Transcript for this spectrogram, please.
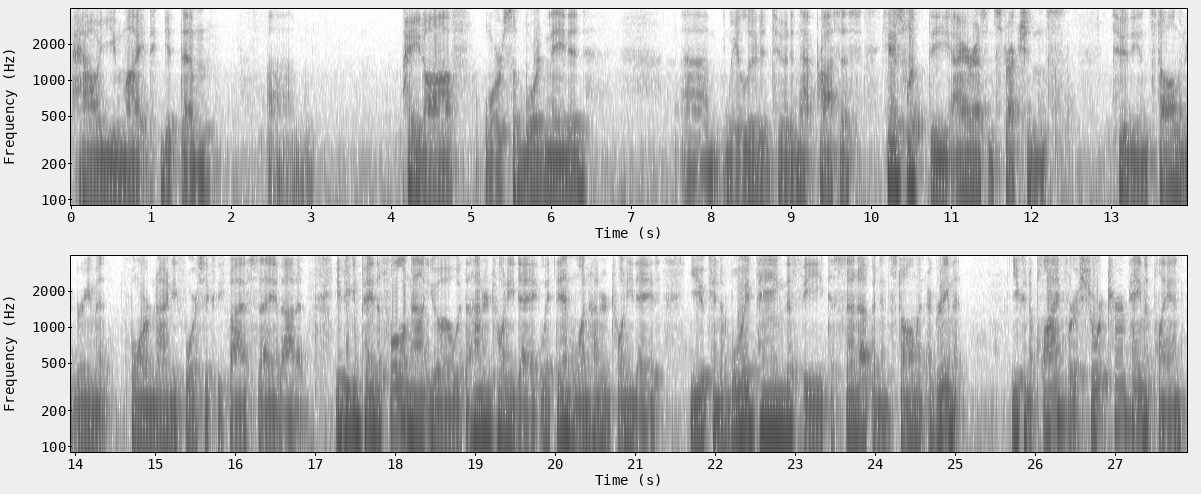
how you might get them um, paid off or subordinated. Um, we alluded to it in that process. Here's what the IRS instructions to the installment agreement form 9465 say about it. If you can pay the full amount you owe with 120 day within 120 days, you can avoid paying the fee to set up an installment agreement. You can apply for a short-term payment plan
